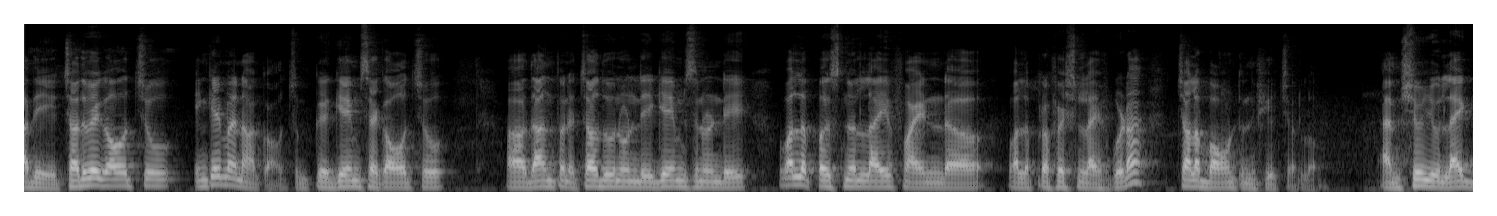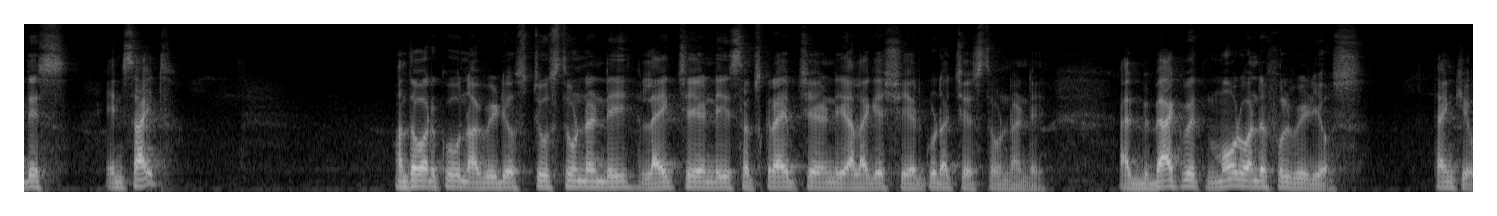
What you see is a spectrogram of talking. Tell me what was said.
అది చదివే కావచ్చు ఇంకేమైనా కావచ్చు గేమ్సే కావచ్చు దాంతోనే చదువు నుండి గేమ్స్ నుండి వాళ్ళ పర్సనల్ లైఫ్ అండ్ వాళ్ళ ప్రొఫెషనల్ లైఫ్ కూడా చాలా బాగుంటుంది ఫ్యూచర్లో I'm sure you like this insight అంతవరకు నా వీడియోస్ చూస్తూ ఉండండి లైక్ చేయండి సబ్స్క్రైబ్ చేయండి అలాగే షేర్ కూడా చేస్తూ ఉండండి. I be back with more wonderful videos thank you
